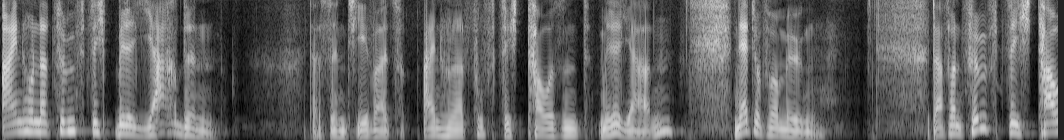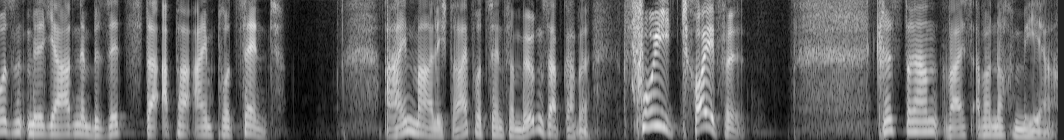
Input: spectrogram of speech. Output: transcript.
150 Billiarden, das sind jeweils 150.000 Milliarden, Nettovermögen. Davon 50.000 Milliarden im Besitz der Upper 1%. Einmalig 3% Vermögensabgabe. Pfui Teufel! Christian weiß aber noch mehr.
